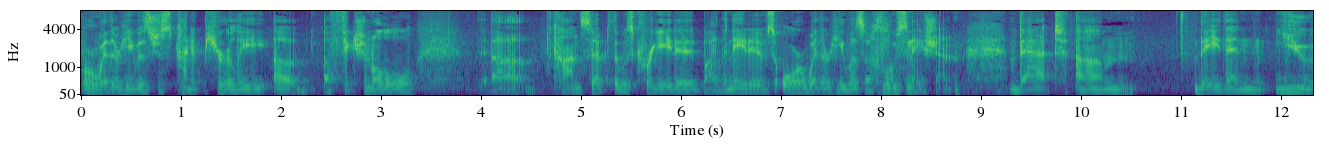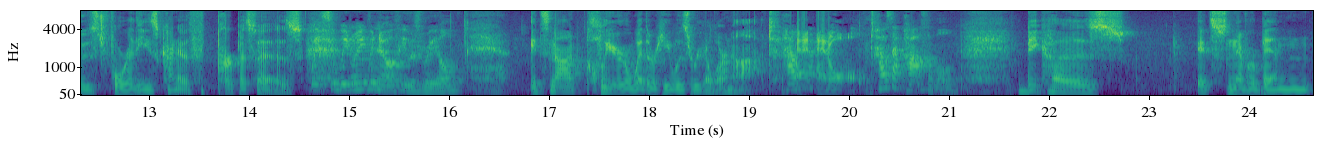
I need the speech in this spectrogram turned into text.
or whether he was just kind of purely a, a fictional uh, concept that was created by the natives, or whether he was a hallucination that um, they then used for these kind of purposes. Wait, so we don't even know if he was real? It's not clear whether he was real or not How a- at all How's that possible? because it's never been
